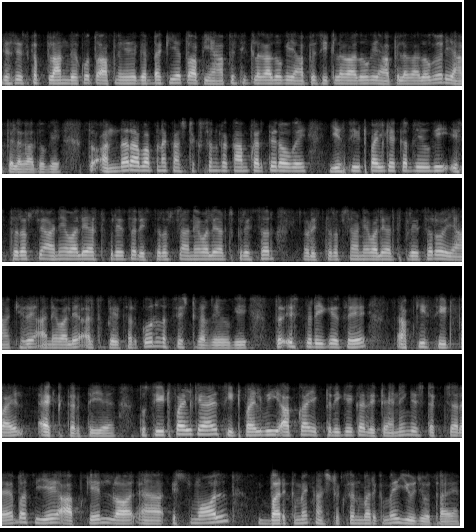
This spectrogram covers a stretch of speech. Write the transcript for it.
जैसे इसका प्लान देखो तो आपने ये गड्ढा किया तो आप यहाँ पे सीट लगा दोगे, यहाँ पे सीट लगा दोगे, यहाँ पे लगा दोगे और यहाँ पे लगा दोगे। तो अंदर आप अपना कंस्ट्रक्शन का काम करते रहोगे। ये सीट पाइल क्या कर रही होगी? इस तरफ़ से आने वाले अर्थ प्रेशर इस तरफ़ से आने वाले अर्थ प्रेशर और इस तरफ़ से आने वाले अर्थ प्रेशर और यहाँ से आने वाले अर्थ प्रेशर को रसिस्ट कर रही होगी। तो इस तरीके से आपकी सीट फ़ाइल एक्ट करती है। तो सीट फ़ाइल क्या है? सीट फ़ाइल भी आपका एक तरीके का रिटेनिंग स्ट्रक्चर है। बस ये आपके स्मॉल वर्क में कंस्ट्रक्शन वर्क में यूज़ होता है।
